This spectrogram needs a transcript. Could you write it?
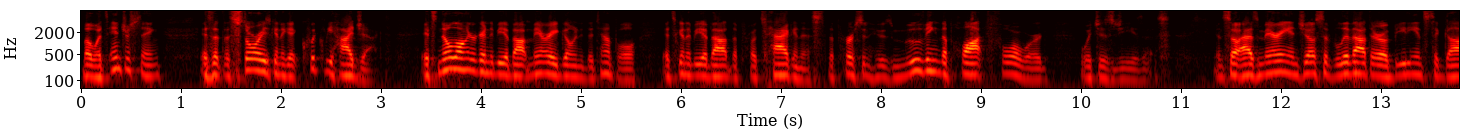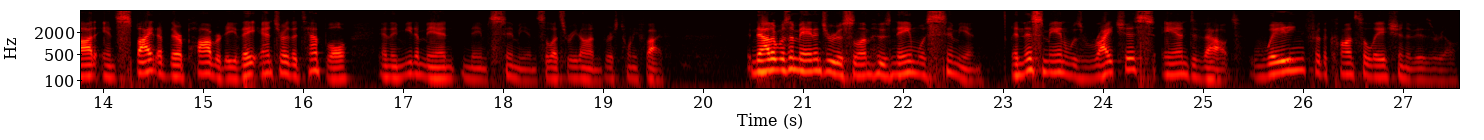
But what's interesting is that the story is going to get quickly hijacked. It's no longer going to be about Mary going to the temple. It's going to be about the protagonist, the person who's moving the plot forward, which is Jesus. And so, as Mary and Joseph live out their obedience to God in spite of their poverty, they enter the temple and they meet a man named Simeon. So let's read on, verse 25. Now there was a man in Jerusalem whose name was Simeon. And this man was righteous and devout, waiting for the consolation of Israel.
